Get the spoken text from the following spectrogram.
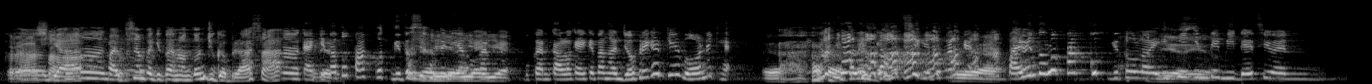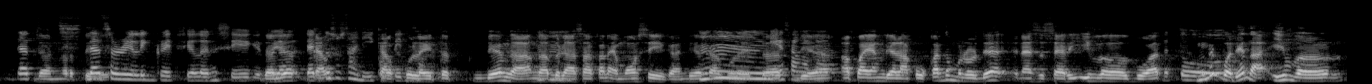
Kerasa. eh, Ya, eh, vibes-nya sampai kita nonton juga berasa. Eh, kayak kita tuh takut gitu Iya, sama iya, dia iya, bukan iya. bukan kalau kayak kita nggak Joffrey kan kayak bawaannya kayak Ya. lu nyebelin banget sih gitu kan kayak Iya. Tywin tuh lu takut gitu loh Iya, he iya. intimidates you and that's, dan ngerti. that's a really great villain sih gitu Dan ya. dia Dan itu susah diikutin. calculated dia nggak nggak berdasarkan emosi kan dia Mm-mm, calculated dia dia, sama banget. apa yang dia lakukan tuh menurut dia necessary evil buat Betul. mungkin buat dia nggak evil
